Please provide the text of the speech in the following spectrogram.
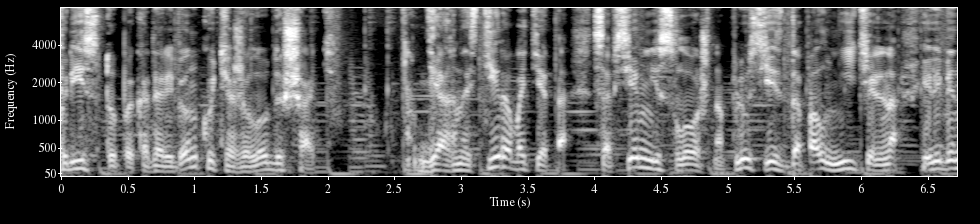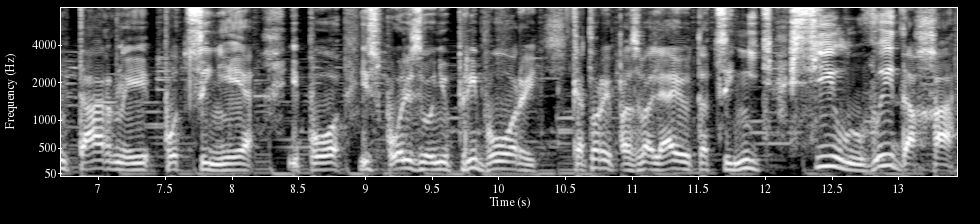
Приступы, когда ребенку тяжело дышать. Диагностировать это совсем несложно. Плюс есть дополнительно элементарные по цене и по использованию приборы, которые позволяют оценить силу выдоха.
